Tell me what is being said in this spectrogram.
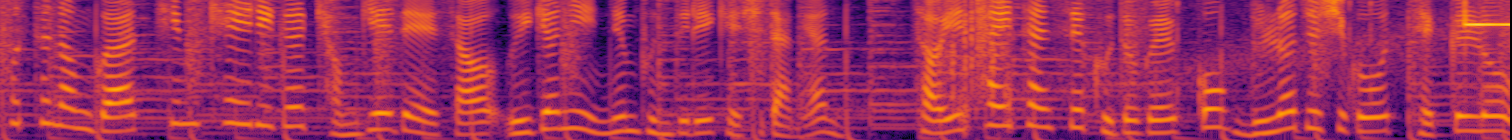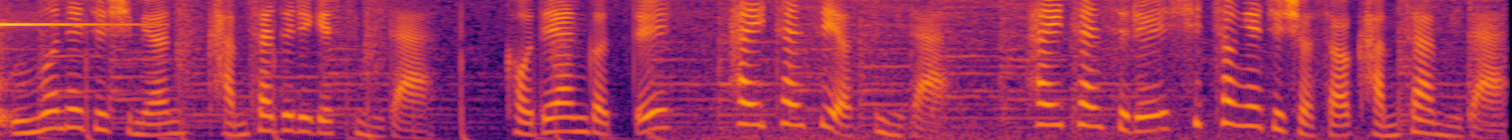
토트넘과 팀 K리그 경기에 대해서 의견이 있는 분들이 계시다면 저희 타이탄스 구독을 꼭 눌러주시고 댓글로 응원해주시면 감사드리겠습니다. 거대한 것들 타이탄스였습니다. 타이탄스를 시청해주셔서 감사합니다.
